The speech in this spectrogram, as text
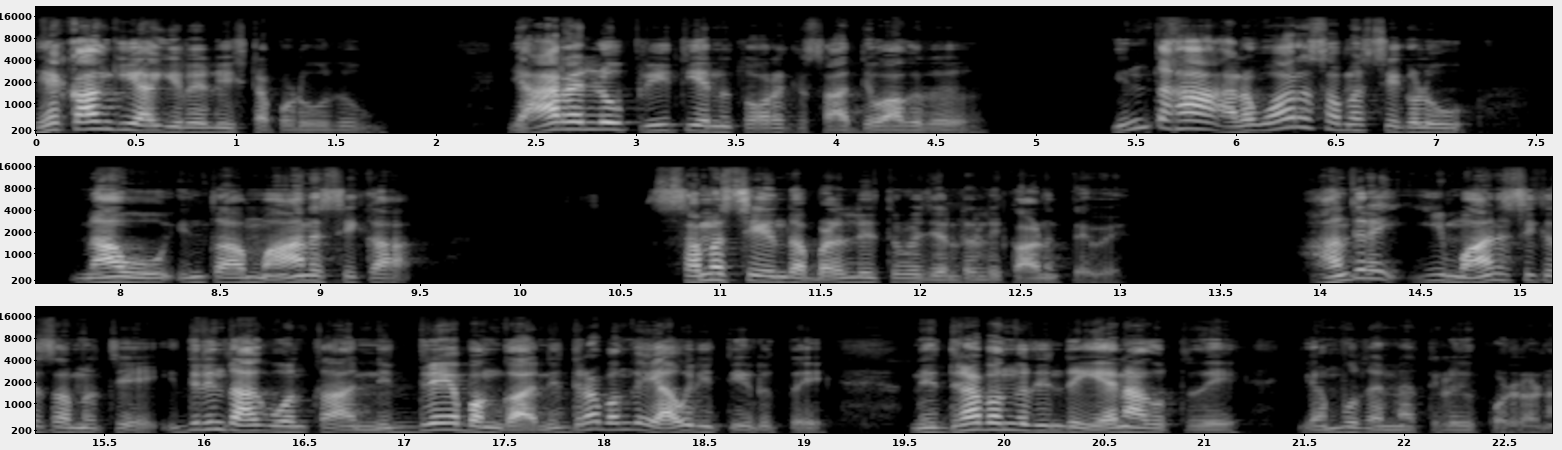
ಏಕಾಂಗಿಯಾಗಿರಲು ಇಷ್ಟಪಡುವುದು, ಯಾರಲ್ಲೂ ಪ್ರೀತಿಯನ್ನು ತೋರಕ್ಕೆ ಸಾಧ್ಯವಾಗದು. ಇಂತಹ ಹಲವಾರು ಸಮಸ್ಯೆಗಳು ನಾವು ಇಂತಹ ಮಾನಸಿಕ ಸಮಸ್ಯೆಯಿಂದ ಬಳಲುತ್ತಿರುವ ಜನರಲ್ಲಿ ಕಾಣುತ್ತೇವೆ. ಅಂದರೆ ಈ ಮಾನಸಿಕ ಸಮಸ್ಯೆ ಇದರಿಂದ ಆಗುವಂತಹ ನಿದ್ರೆ ಭಂಗ ನಿದ್ರಾಭಂಗ ಯಾವ ರೀತಿ ಇರುತ್ತೆ ನಿದ್ರಾಭಂಗದಿಂದ ಏನಾಗುತ್ತದೆ ಎಂಬುದನ್ನು ತಿಳಿದುಕೊಳ್ಳೋಣ.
